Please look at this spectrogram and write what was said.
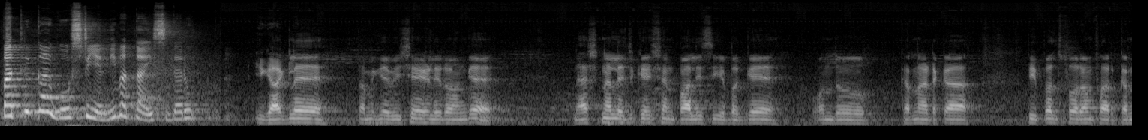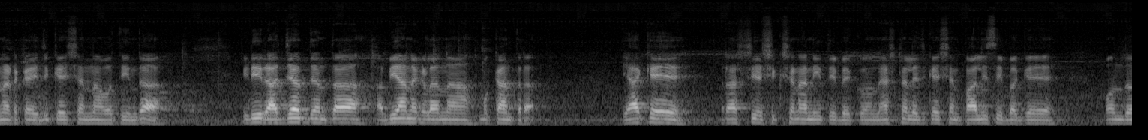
ಪತ್ರಿಕಾಗೋಷ್ಠಿಯಲ್ಲಿ ಒತ್ತಾಯಿಸಿದರು. ಈಗಾಗಲೇ ತಮಗೆ ವಿಷಯ ಹೇಳಿರೋ ಹಾಗೆ ನ್ಯಾಷನಲ್ ಎಜುಕೇಷನ್ ಪಾಲಿಸಿ ಬಗ್ಗೆ ಒಂದು Karnataka people's forum for Karnataka ಎಜುಕೇಷನ್ನ ವತಿಯಿಂದ ಇಡೀ ರಾಜ್ಯಾದ್ಯಂತ ಅಭಿಯಾನಗಳನ್ನು ಮುಖಾಂತರ ಯಾಕೆ ರಾಷ್ಟ್ರೀಯ ಶಿಕ್ಷಣ ನೀತಿ ಬೇಕು, ನ್ಯಾಷನಲ್ ಎಜುಕೇಷನ್ ಪಾಲಿಸಿ ಬಗ್ಗೆ ಒಂದು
